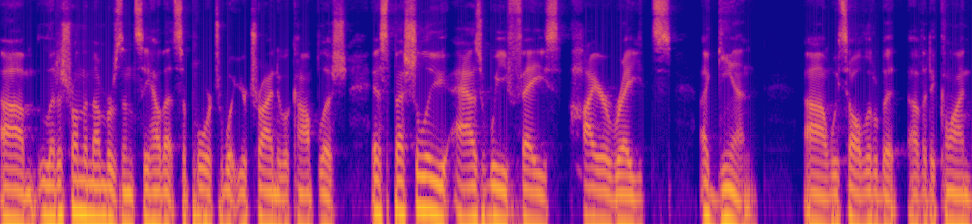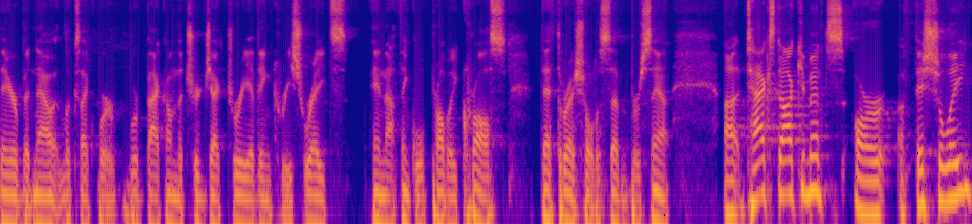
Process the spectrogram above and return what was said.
um, let us run the numbers and see how that supports what you're trying to accomplish especially as we face higher rates again uh, we saw a little bit of a decline there, but now it looks like we're we're back on the trajectory of increased rates, and I think we'll probably cross that threshold of seven percent. Uh, tax documents are officially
